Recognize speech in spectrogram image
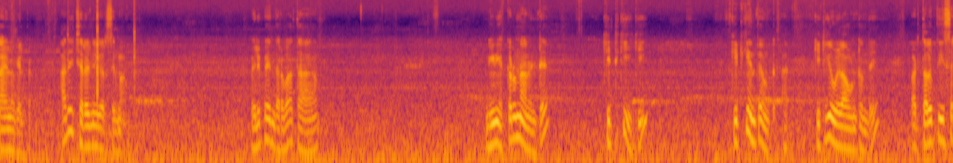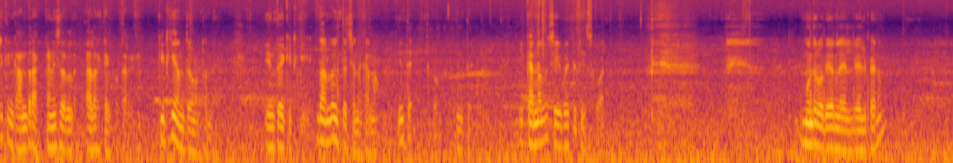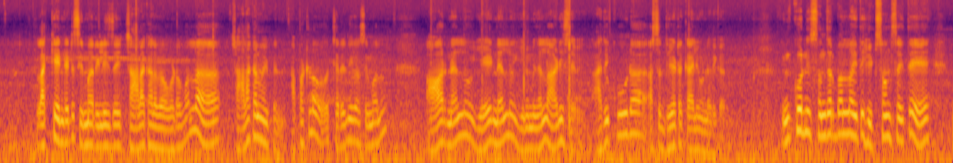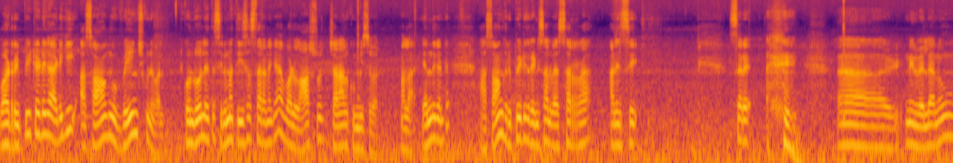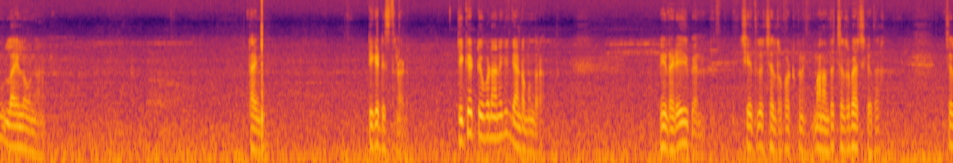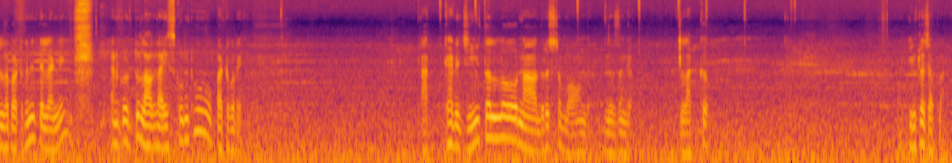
లైన్లోకి వెళ్ళిపోయాను. అది చిరంజీవి గారి సినిమా. వెళ్ళిపోయిన తర్వాత నేను ఎక్కడున్నానంటే కిటికీకి కిటికీ అంతే ఉంటుంది. కిటికీ ఇలా ఉంటుంది. వాటి తలుపు తీసరికి ఇంకా అందరూ అక్కడి నుంచి అలర్ట్ అయిపోతారు. కిటికీ అంతే ఉంటుంది. ఇంతే కిటికీ. దానిలో ఇంత చిన్న కన్నం. ఇంతే. ఇంతే. ఈ కన్నంలో చేయబెట్టి తీసుకోవాలి. ముందర ఉదయం వెళ్ళిపోయాను లక్ ఏంటంటే సినిమా రిలీజ్ అయ్యి చాలా కాలం అవ్వడం వల్ల చాలా కాలం అయిపోయింది. అప్పట్లో చిరంజీవి గారి సినిమాలు ఆరు నెలలు ఏడు నెలలు ఎనిమిది నెలలు ఆడేసేవి. అది కూడా అసలు థియేటర్ ఖాళీ ఉండేది కాదు. ఇంకొన్ని సందర్భాల్లో అయితే హిట్ సాంగ్స్ అయితే వాడు రిపీటెడ్గా అడిగి ఆ సాంగ్ వేయించుకునేవాళ్ళు. కొన్ని రోజులు అయితే సినిమా తీసేస్తారనగా వాళ్ళు లాస్ట్ రోజు జనాలు కుమ్మేసేవారు. మళ్ళీ ఎందుకంటే ఆ సాంగ్ రిపీట్గా రెండుసార్లు వేస్తారా అనేసి. సరే నేను వెళ్ళాను లైన్లో ఉన్నాను. టైం. టికెట్ ఇస్తున్నాడు. టికెట్ ఇవ్వడానికి గంట ముందర. నేను రెడీ అయిపోయాను. చేతిలో చిల్లర పట్టుకుని మనంతా చిల్లర బ్యాచ్ కదా. చిల్లర పట్టుకుని పిల్లండి అనుకుంటూ లాగులు వేసుకుంటూ పట్టుకుని. అక్కడి జీవితంలో నా అదృష్టం బాగుంది నిజంగా. లక్. ఇంట్లో చెప్పలా.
